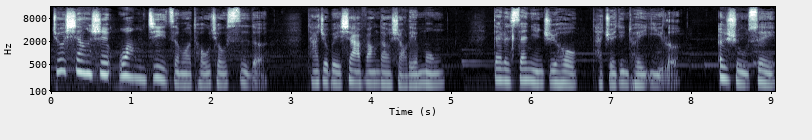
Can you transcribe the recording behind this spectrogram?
就像是忘记怎么投球似的，他就被下放到小联盟，待了三年之后，他决定退役了。二十五岁，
